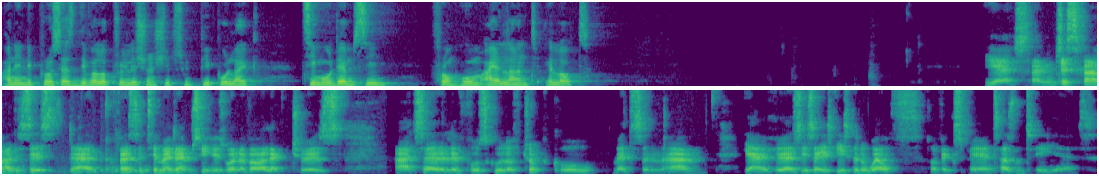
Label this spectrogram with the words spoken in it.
and in the process developed relationships with people like Tim O'Dempsey, from whom I learned a lot. Yes, and just found this is uh, Professor Tim O'Dempsey, who's one of our lecturers at uh, the Liverpool School of Tropical Medicine. Um, yeah, who, as you say, he's got a wealth of experience, hasn't he? Yes.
